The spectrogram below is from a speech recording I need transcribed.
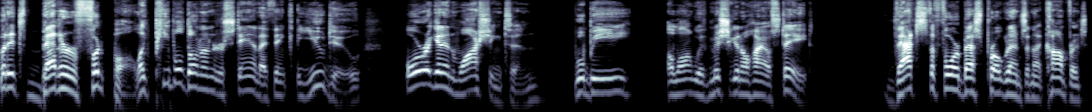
But it's better football. Like people don't understand, I think you do. Oregon and Washington will be, along with Michigan, Ohio State, that's the four best programs in that conference,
